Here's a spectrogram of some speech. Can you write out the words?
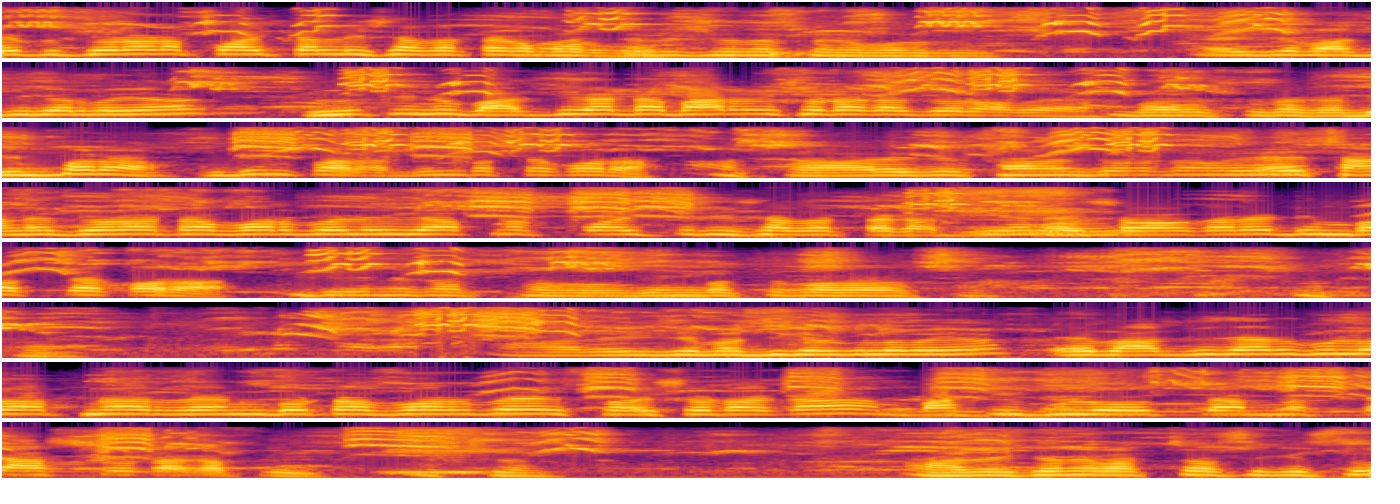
এই জোড়াটা পঁয়তাল্লিশ হাজার টাকা পড়বে। চল্লিশ হাজার টাকা পড়বে। এই যে বাজিকার ভাইয়া? লুটিনু বাজিকাটা বারোশো টাকা জোড়া ভাই বারোশো টাকা ডিম পাড়া? ডিম পাড়া ডিম বাচ্চা করা। আচ্ছা আর এই যে সামনের জোড়াটা ভাইয়া? এই সানের জোড়াটা পড়বে আপনার পঁয়ত্রিশ হাজার টাকা ডিএনএ সহকারে ডিম বাচ্চা করা। ডিএনএ কাটতে ডিম বাচ্চা করা আছে। আচ্ছা। আর এই যে বাজিকারগুলো ভাইয়া? এই বাজিকারগুলো আপনার রেনবোটা পড়বে ছয়শো টাকা বাকিগুলো হচ্ছে আপনার চারশো টাকা পিস আচ্ছা। আর এখানে বাচ্চা আছে কিছু?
